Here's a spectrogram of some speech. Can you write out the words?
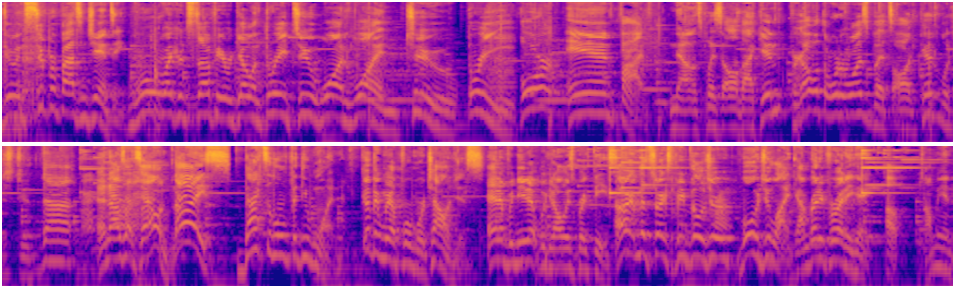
doing super fast enchanting. World record stuff. Here we go in three, two, one, one, two, three, four, and five. Now let's place it all back in. Forgot what the order was, but it's all good. We'll just do that. And how's that sound? Nice. Back to level 51. Good thing we have four more challenges. And if we need it, we can always break these. All right, Mr. XP Villager, what would you like? I'm ready for anything. Oh, tell me an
